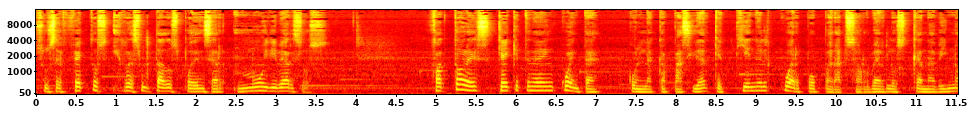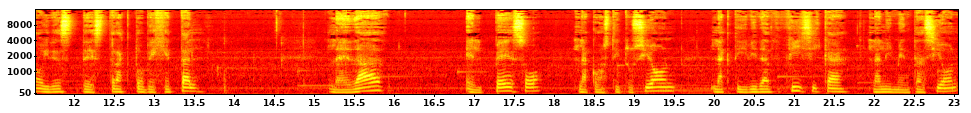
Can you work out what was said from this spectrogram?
sus efectos y resultados pueden ser muy diversos. Factores que hay que tener en cuenta con la capacidad que tiene el cuerpo para absorber los cannabinoides de extracto vegetal. La edad, el peso, la constitución, la actividad física, la alimentación,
